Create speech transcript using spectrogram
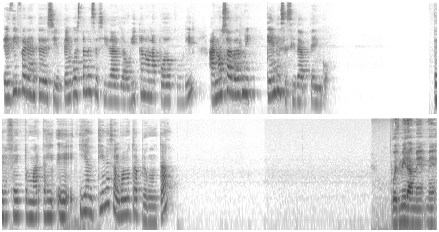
Es diferente decir, tengo esta necesidad y ahorita no la puedo cubrir, a no saber ni qué necesidad tengo. Perfecto, Marta. Eh, Ian, ¿tienes alguna otra pregunta? Pues mira, me, me,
